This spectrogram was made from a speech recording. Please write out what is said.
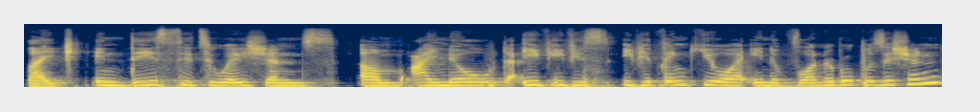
Like in these situations, um, I know that if, if you if you think you are in a vulnerable position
